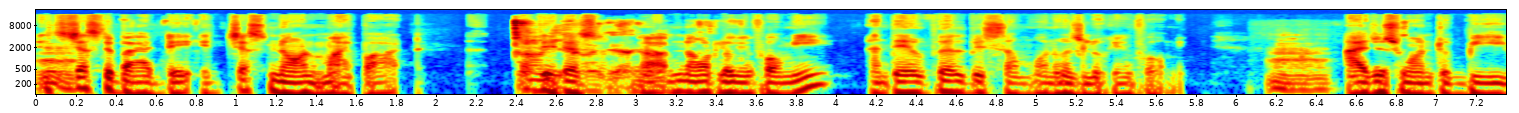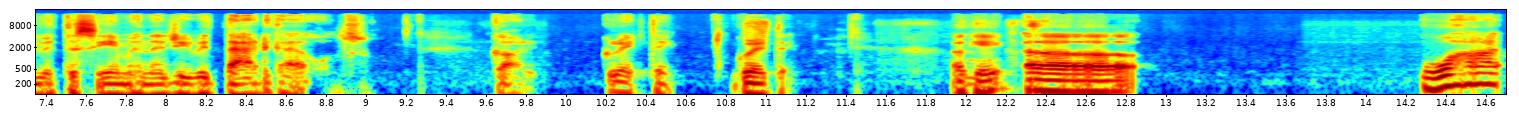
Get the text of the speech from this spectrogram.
it's Mm. just a bad day. It's just not my part. Oh, They yeah, just yeah, not, not looking for me, and there will be someone who's looking for me. Mm. I just want to be with the same energy with that guy also. Got it. Great thing. Great thing. Okay. Uh, what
